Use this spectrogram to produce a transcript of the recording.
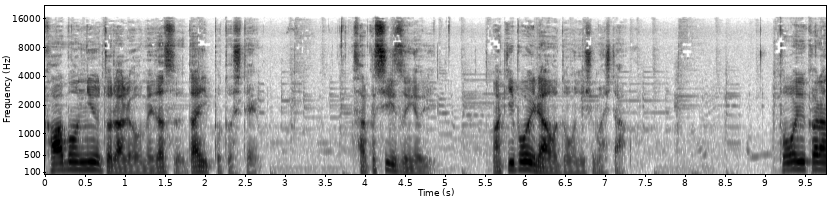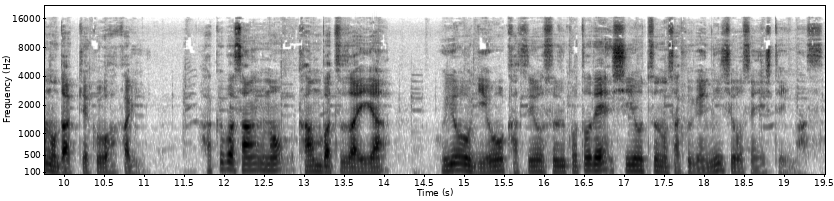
カーボンニュートラルを目指す第一歩として昨シーズンより薪ボイラーを導入しました。灯油からの脱却を図り白馬産の間伐材や不要着を活用することで CO2 の削減に挑戦しています。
